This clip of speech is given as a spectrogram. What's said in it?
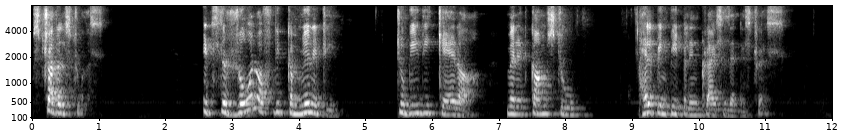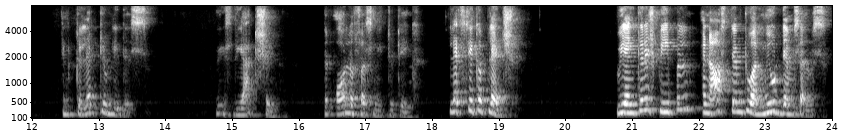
struggles to us. It's the role of the community to be the carer when it comes to helping people in crisis and distress. And collectively, this is the action that all of us need to take. Let's take a pledge. We encourage people and ask them to unmute themselves.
